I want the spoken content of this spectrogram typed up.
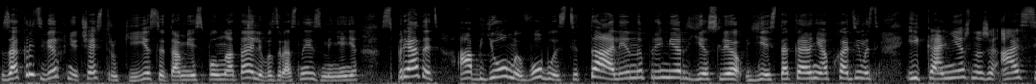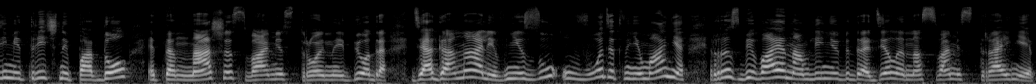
закрыть верхнюю часть руки, если там есть полнота или возрастные изменения, спрятать объемы в области талии, например, если есть такая необходимость, и, конечно же, асимметричный подол – это наши с вами стройные бедра. Диагонали внизу уводят внимание, разбивая нам линию бедра, делая нас с вами стройнее.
